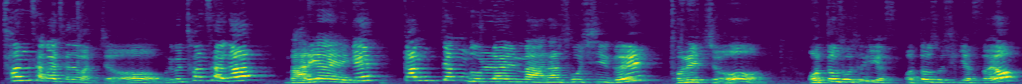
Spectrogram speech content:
천사. 천사가 찾아왔죠. 그리고 천사가 마리아에게 깜짝 놀랄 만한 소식을 전했죠. 어떤 소식이었, 어떤 소식이었어요?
